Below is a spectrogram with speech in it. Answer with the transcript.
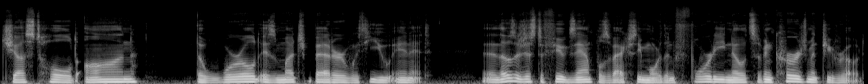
just hold on, the world is much better with you in it. And those are just a few examples of actually more than 40 notes of encouragement she wrote.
